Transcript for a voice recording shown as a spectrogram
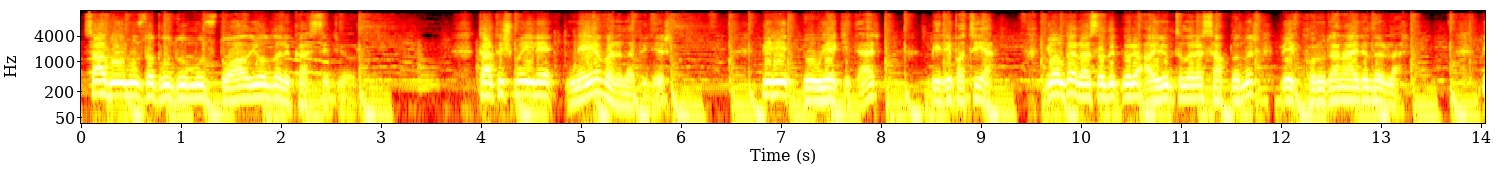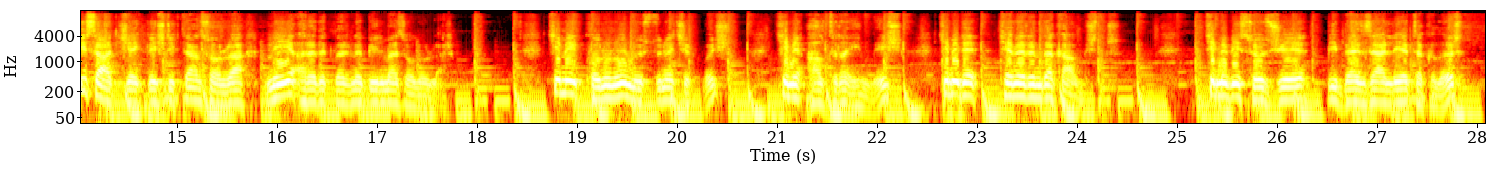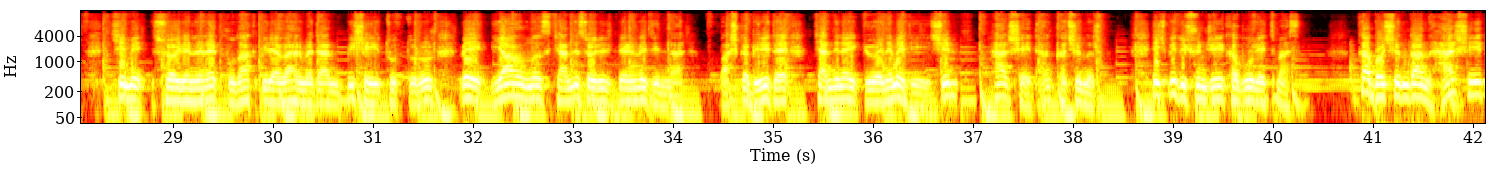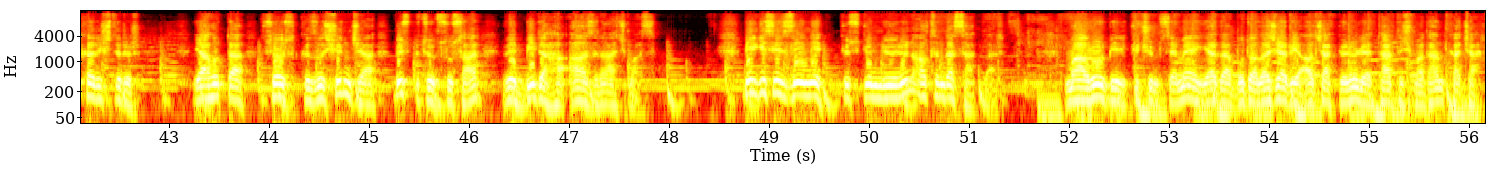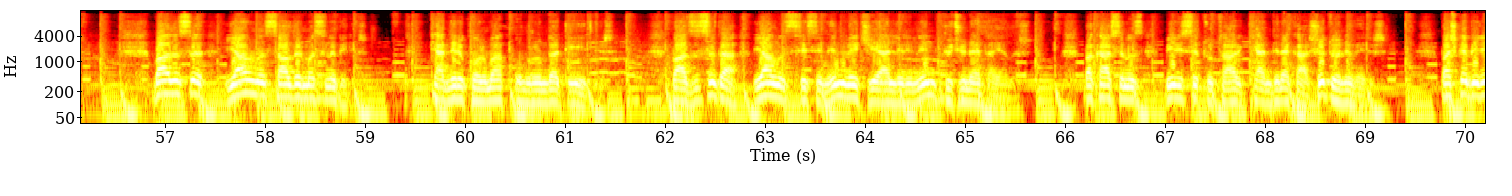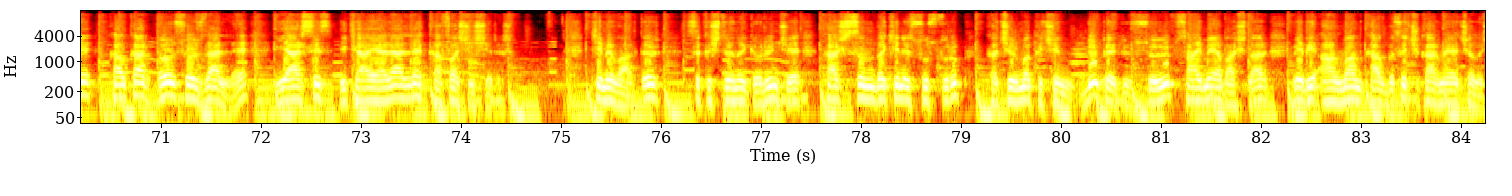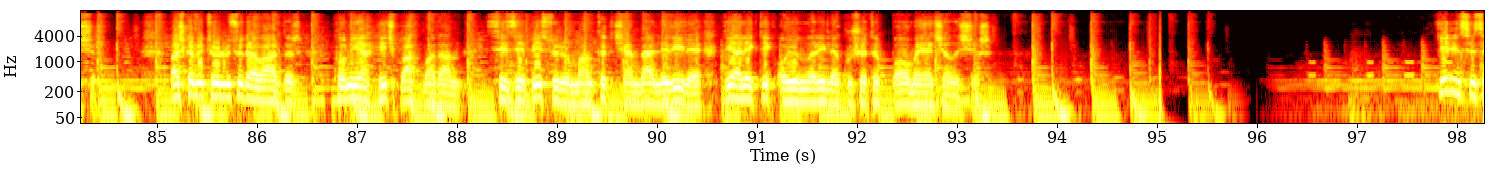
Sağduyumuzda bulduğumuz doğal yolları kastediyorum. Tartışma ile neye varılabilir? Biri doğuya gider, biri batıya. Yolda rastladıkları ayrıntılara saplanır ve konudan ayrılırlar. Bir saat cenkleştikten sonra neyi aradıklarını bilmez olurlar. Kimi konunun üstüne çıkmış, kimi altına inmiş, kimi de kenarında kalmıştır. Kimi bir sözcüğe, bir benzerliğe takılır, kimi söylenene kulak bile vermeden bir şeyi tutturur ve yalnız kendi söylediklerini dinler. Başka biri de kendine güvenemediği için her şeyden kaçınır. Hiçbir düşünceyi kabul etmez. Ta başından her şeyi karıştırır. Yahut da söz kızışınca büsbütün susar ve bir daha ağzını açmaz. Bilgisizliğini küskünlüğünün altında saklar. Mağrur bir küçümseme ya da budalaca bir alçak gönülle tartışmadan kaçar. Bazısı yalnız saldırmasını bilir. Kendini korumak umurunda değildir. Bazısı da yalnız sesinin ve ciğerlerinin gücüne dayanır. Bakarsınız birisi tutar kendine karşı dönüverir. Başka biri kalkar ön sözlerle, yersiz hikayelerle kafa şişirir. Kimi vardır sıkıştığını görünce karşısındakini susturup kaçırmak için düpedüz sövüp saymaya başlar ve bir Alman kavgası çıkarmaya çalışır. Başka bir türlüsü de vardır. Konuya hiç bakmadan sizi bir sürü mantık çemberleriyle, diyalektik oyunlarıyla kuşatıp boğmaya çalışır. Gelin size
